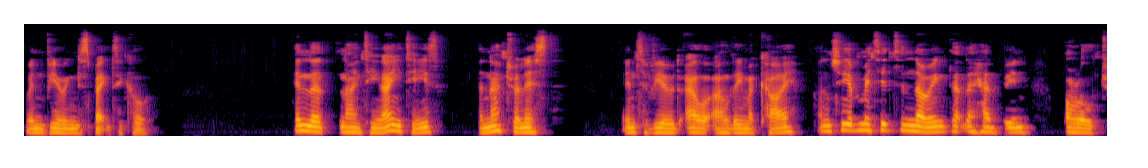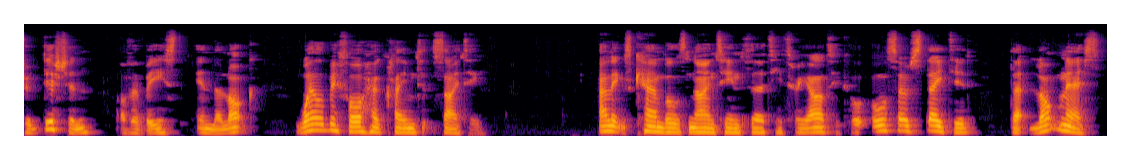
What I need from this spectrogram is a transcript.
when viewing the spectacle. In the 1980s, a naturalist interviewed Al Aldie Mackay, and she admitted to knowing that there had been oral tradition of a beast in the loch well before her claimed sighting. Alex Campbell's 1933 article also stated that Loch Ness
